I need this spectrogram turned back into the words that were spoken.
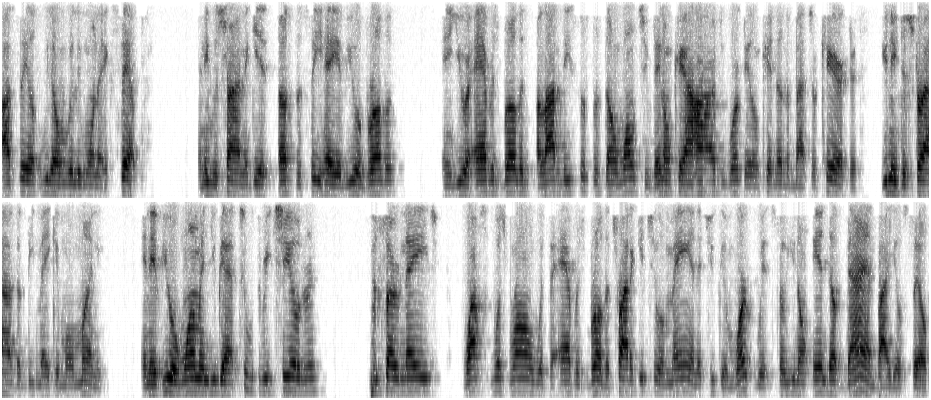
ourselves we don't really want to accept. And he was trying to get us to see, hey, if you're a brother and you're an average brother, a lot of these sisters don't want you. They don't care how hard you work. They don't care nothing about your character. You need to strive to be making more money. And if you're a woman, you got two, three children, a certain age, what's what's wrong with the average brother? Try to get you a man that you can work with so you don't end up dying by yourself.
